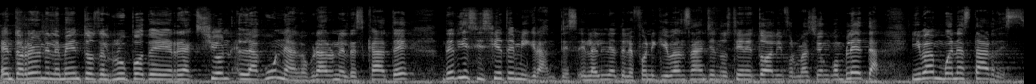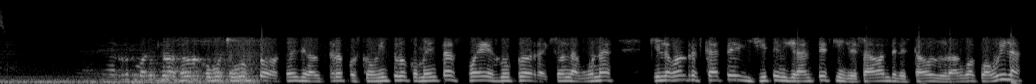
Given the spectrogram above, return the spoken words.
En Torreón, elementos del grupo de Reacción Laguna lograron el rescate de 17 migrantes. En la línea telefónica, Iván Sánchez nos tiene toda la información completa. Iván, buenas tardes. con mucho gusto. Pues como bien tú lo comentas, fue el grupo de Reacción Laguna quien logró el rescate de 17 migrantes que ingresaban del estado de Durango a Coahuila.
